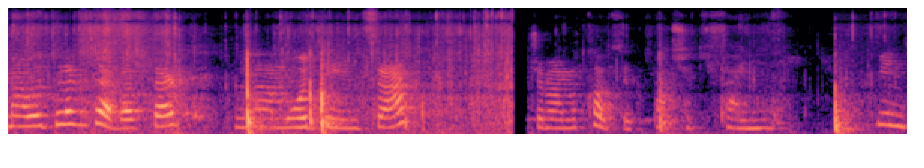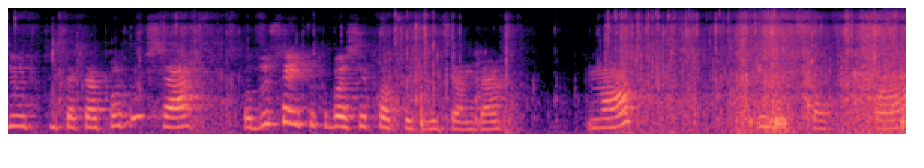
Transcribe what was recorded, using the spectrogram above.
mały plac zabaw, tak? Dla młodzieńca. Jeszcze mamy kocyk. Patrz, jaki fajny. Międziutki, taka podusia. Podusia i tu chyba się kocyk wyciąga. No. I huśtawka.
